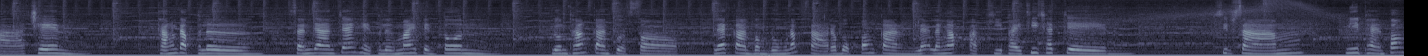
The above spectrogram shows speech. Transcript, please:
า เช่น ทั้งดับเพลิง สัญญาณแจ้งเหตุเพลิงไหม้เป็นต้น รวมทั้งการตรวจสอบ และการบำรุงรักษาระบบป้องกัน และระงับอัคคีภัยที่ชัดเจน 13. มีแผนป้อง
